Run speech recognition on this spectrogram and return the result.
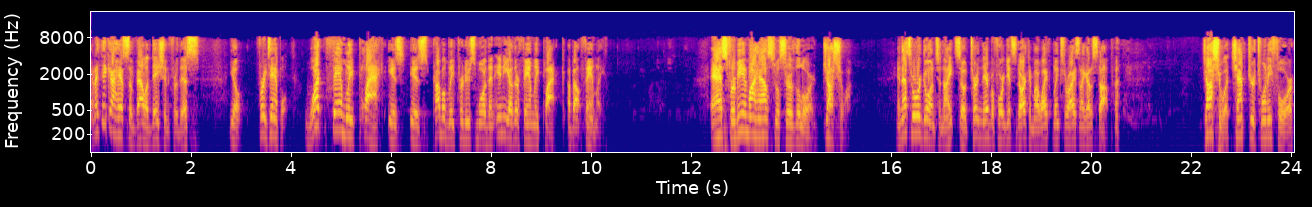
and I think I have some validation for this, you know, for example, what family plaque is, is probably produced more than any other family plaque about family? As for me and my house, we'll serve the Lord. Joshua. And that's where we're going tonight. So turn there before it gets dark and my wife blinks her eyes and I gotta stop. Joshua chapter 24.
